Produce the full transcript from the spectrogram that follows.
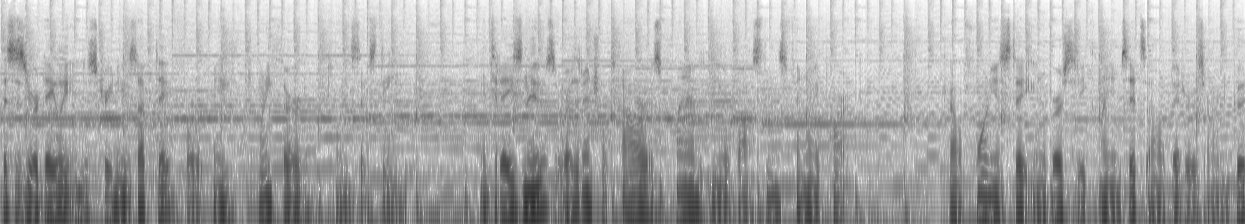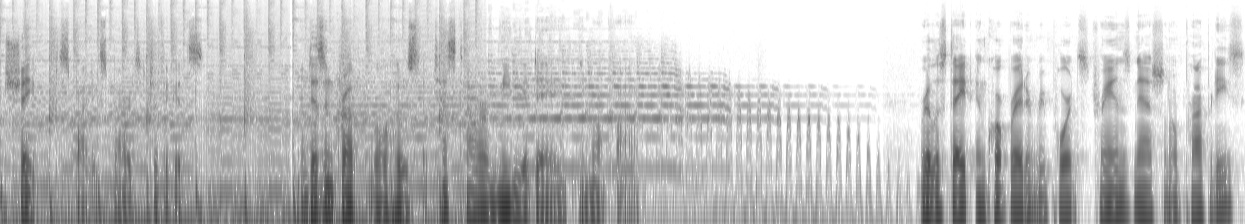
This is your daily industry news update for May 23rd, 2016. In today's news, a residential tower is planned near Boston's Fenway Park. California State University claims its elevators are in good shape despite expired certificates. And ThyssenKrupp will host a test tower media day in Rottweil. Real Estate Incorporated reports Transnational Properties,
